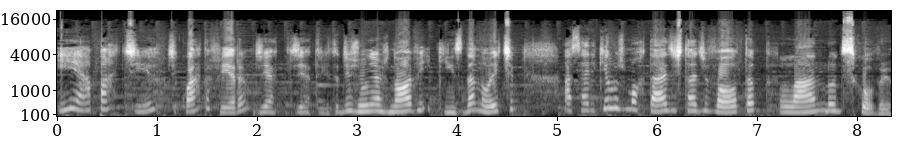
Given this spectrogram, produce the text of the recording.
E a partir de quarta-feira, dia, dia 30 de junho, às 9h15 da noite, a série Quilos Mortais está de volta lá no Discovery.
